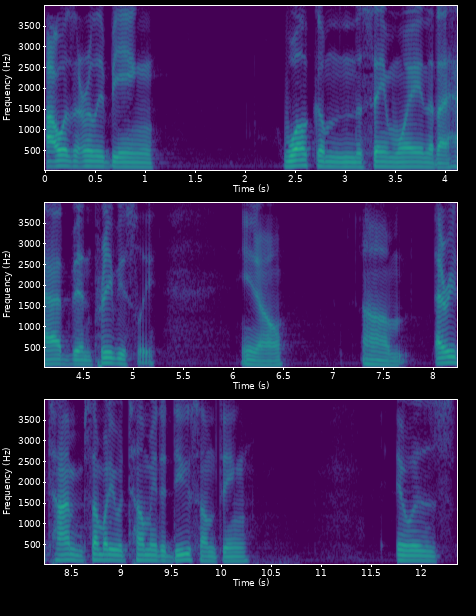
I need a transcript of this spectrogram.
I wasn't really being welcomed in the same way that I had been previously. You know, um, every time somebody would tell me to do something, it was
